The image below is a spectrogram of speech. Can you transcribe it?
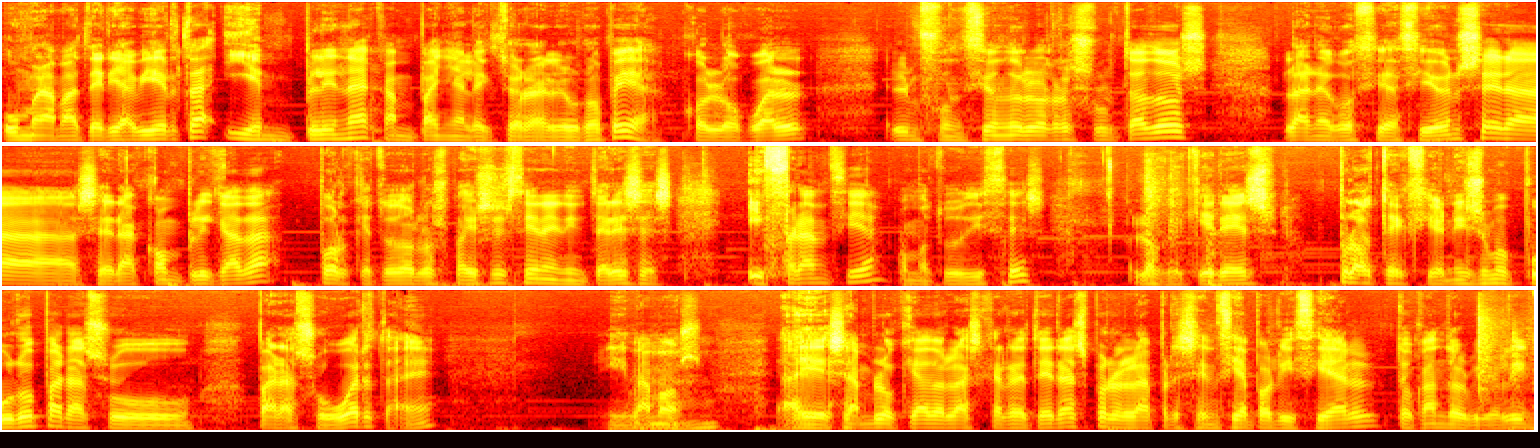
una materia abierta y en plena campaña electoral europea, con lo cual, en función de los resultados, la negociación será, será complicada porque todos los países tienen intereses. Y Francia, como tú dices, lo que quiere es proteccionismo puro para su, para su huerta, ¿eh? Y vamos, ahí se han bloqueado las carreteras por la presencia policial tocando el violín.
